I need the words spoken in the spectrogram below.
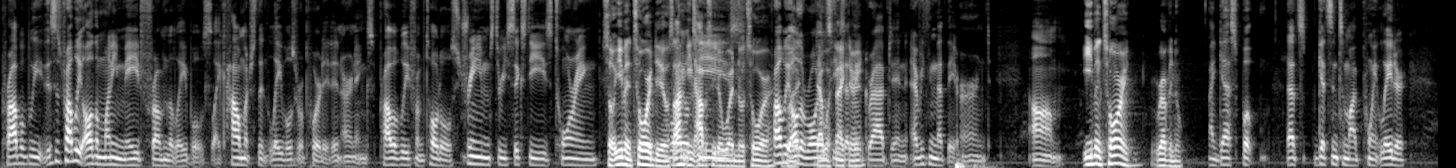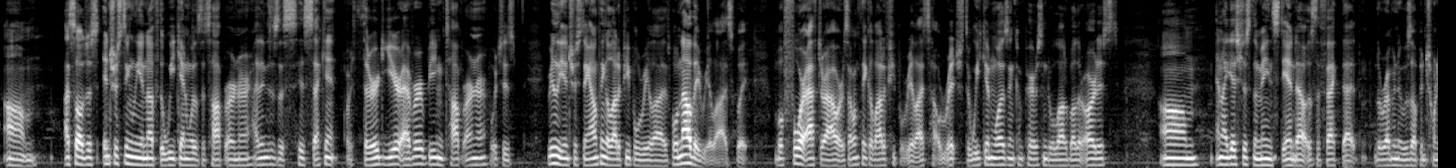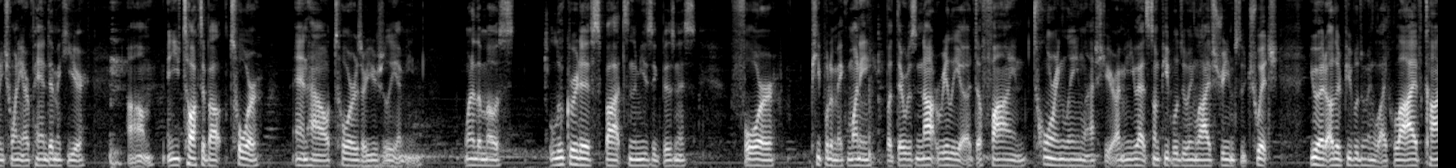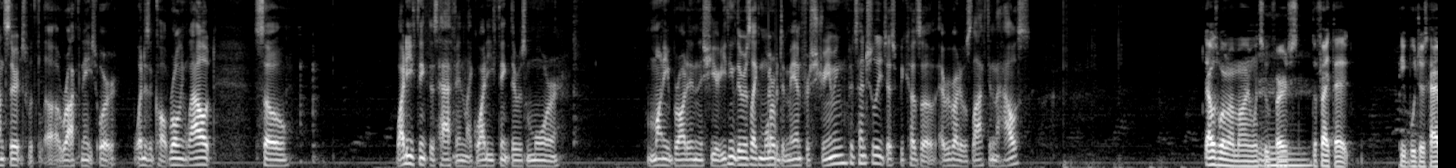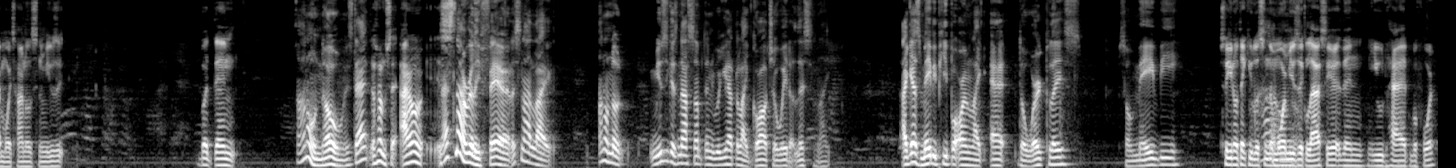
Probably this is probably all the money made from the labels, like how much the labels reported in earnings. Probably from total streams, 360s, touring, So even tour deals. I mean, obviously there wasn't no tour. Probably all the royalties that, factor they in. grabbed in, everything that they earned. Um, even touring revenue. I guess, but that's gets into my point later. Um, I saw just interestingly enough, the Weeknd was the top earner. I think this is his second or third year ever being top earner, which is really interesting. I don't think a lot of people realize. Well, now they realize, but before after hours, I don't think a lot of people realized how rich the Weeknd was in comparison to a lot of other artists. Um, and I guess just the main standout is the fact that the revenue was up in 2020, our pandemic year. Um, and you talked about tour and how tours are usually, I mean, one of the most lucrative spots in the music business for people to make money, but there was not really a defined touring lane last year. I mean, you had some people doing live streams through Twitch. You had other people doing like live concerts with uh, Roc Nation or what is it called, Rolling Loud. So, why do you think this happened? Like, why do you think there was more money brought in this year? Do you think there was like more of a demand for streaming potentially just because of everybody was locked in the house? That was where my mind went to first. Mm. The fact that people just had more time to listen to music. But then I don't know. Is that that's what I'm saying. I don't. That's not really fair. That's not like I don't know. Music is not something where you have to like go out your way to listen. Like I guess maybe people aren't like at the workplace, so maybe So you don't think you listened to more music last year than you had before?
